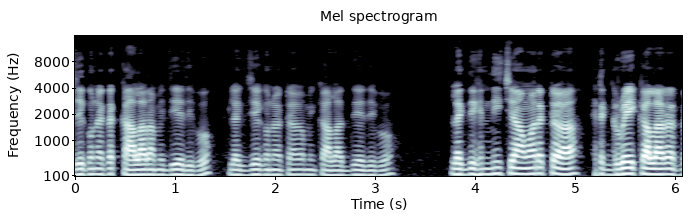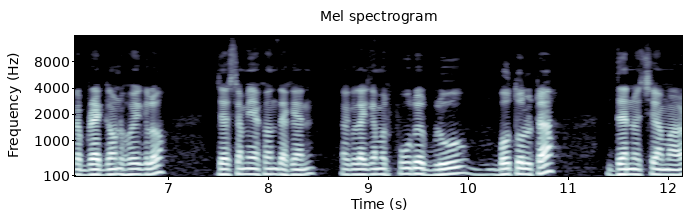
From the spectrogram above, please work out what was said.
যে কোনো একটা কালার আমি দিয়ে দিব। লাইক যে কোনো একটা আমি কালার দিয়ে দিব। লাইক দেখেন নিচে আমার একটা একটা গ্রে কালার একটা ব্যাকগ্রাউন্ড হয়ে গেল। জাস্ট আমি এখন দেখেন লাইক আমার পুরো ব্লু বোতলটা দেন হচ্ছে আমার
